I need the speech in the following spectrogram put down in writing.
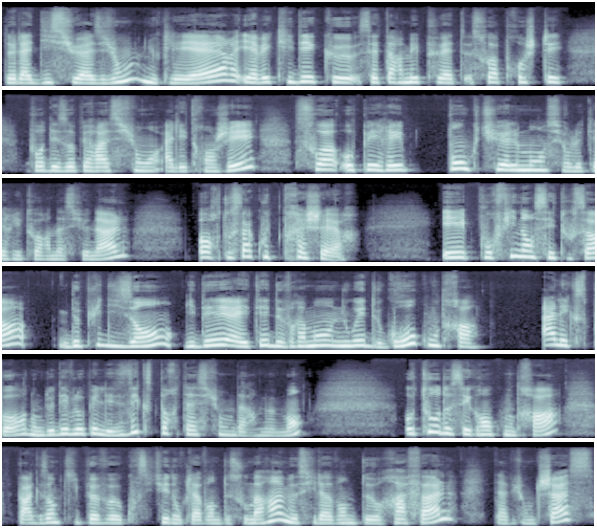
de la dissuasion nucléaire, et avec l'idée que cette armée peut être soit projetée pour des opérations à l'étranger, soit opérée ponctuellement sur le territoire national. Or, tout ça coûte très cher. Et pour financer tout ça, depuis dix ans, l'idée a été de vraiment nouer de gros contrats à l'export, donc de développer les exportations d'armement, autour de ces grands contrats, par exemple qui peuvent constituer donc la vente de sous-marins, mais aussi la vente de rafales, d'avions de chasse,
